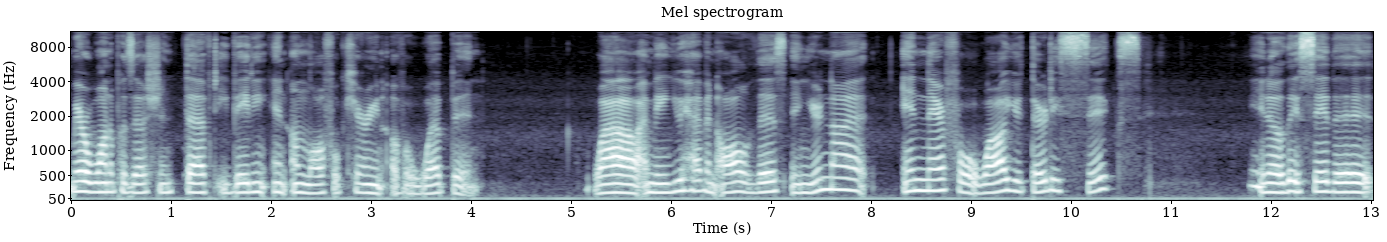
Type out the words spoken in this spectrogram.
marijuana possession, theft, evading, and unlawful carrying of a weapon. Wow, I mean, you're having all of this and you're not in there for a while. You're 36. You know, they say that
